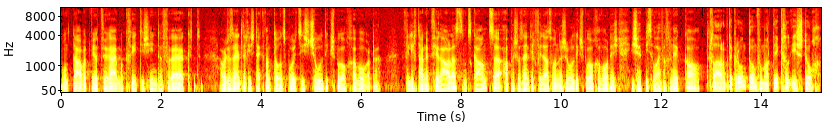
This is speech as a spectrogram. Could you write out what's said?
Und die Arbeit wird für einmal kritisch hinterfragt. Aber schlussendlich ist der Kantonspolizist schuldig gesprochen worden. Vielleicht auch nicht für alles und das Ganze, aber schlussendlich für das, was er schuldig gesprochen wurde, ist, ist etwas, was einfach nicht geht. Klar, aber der Grundton vom Artikel ist doch,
